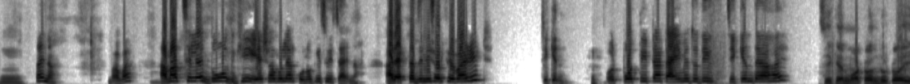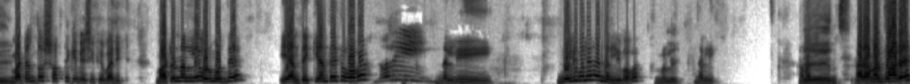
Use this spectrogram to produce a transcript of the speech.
হম। তাই না? বাবা আমার ছেলে দুধ ঘি এসব হলে আর কোনো কিছুই চায় না। আর একটা জিনিস ওর ফেভারিট চিকেন ওর প্রতিটা টাইমে যদি চিকেন দেওয়া হয় চিকেন মটন দুটোই। মাটন তো সব থেকে বেশি ফেভারিট মাটন আনলে ওর মধ্যে ই আনতে কি আনতে তো বাবা? নলি। নলি। নলি বলে না নল্লি বাবা? নালে। নলি। আর আমার বরের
